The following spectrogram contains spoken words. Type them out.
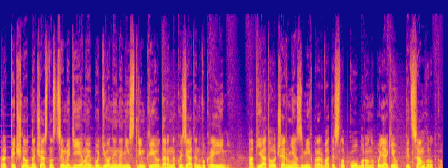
Практично одночасно з цими діями Будьонний наніс стрімкий удар на Козятин в Україні, а 5 червня зміг прорвати слабку оборону поляків під Самгородком.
